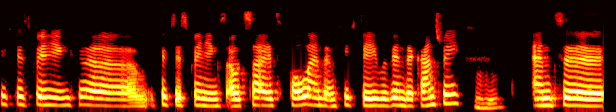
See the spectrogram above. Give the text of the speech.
50 screening, uh, 50 screenings outside Poland and 50 within the country. Mm-hmm. And uh,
